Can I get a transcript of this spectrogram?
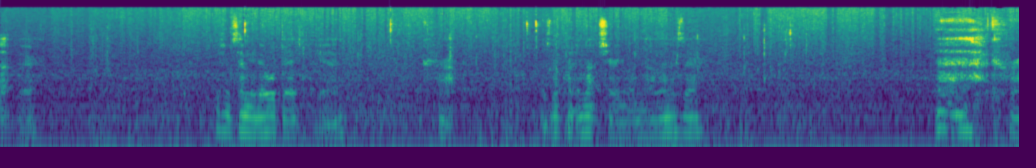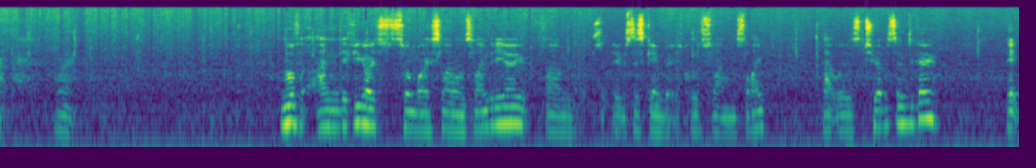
Uh oh. Doesn't tell me they're all dead. Yeah. Crap. There's no point in that cherry one now, then, is there? Ah, crap. Right. Another, and if you guys saw my slime on slime video, um, it was this game, but it was called Slime on Slime. That was two episodes ago. It,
